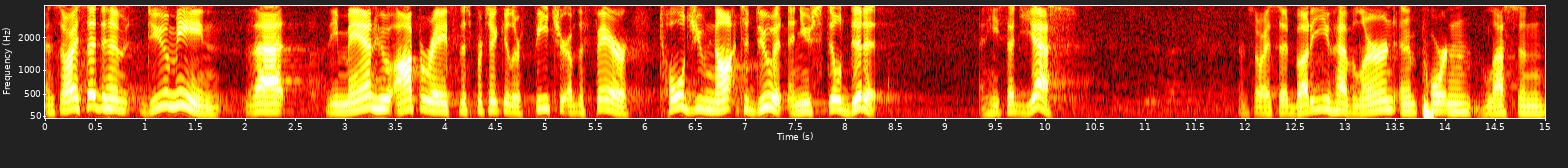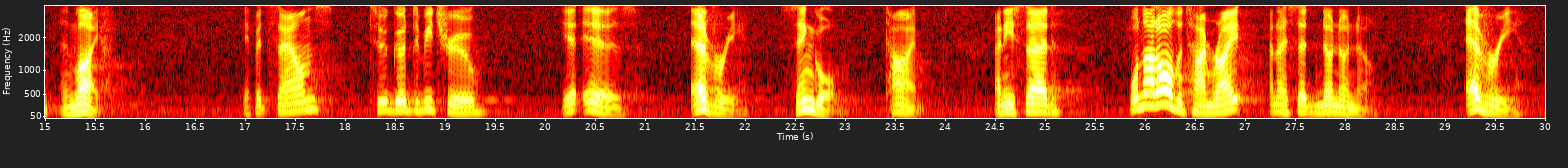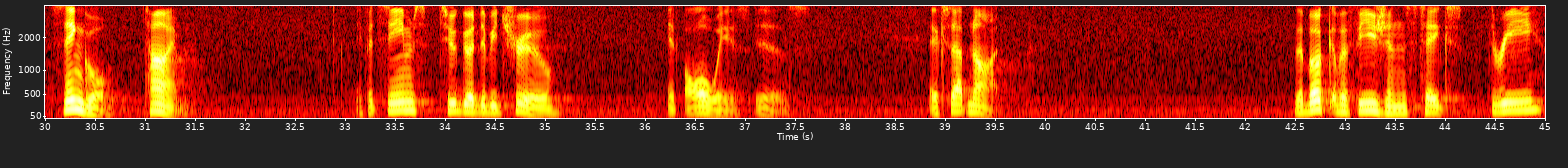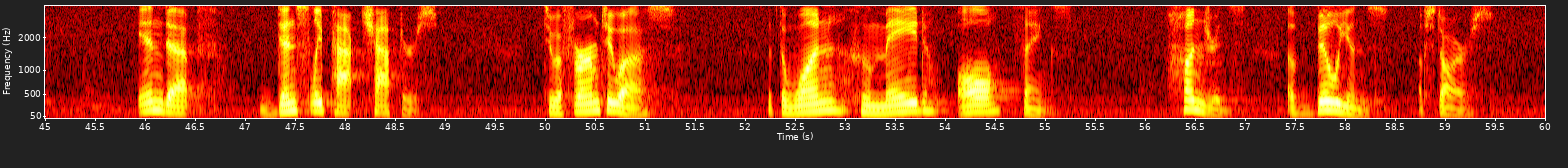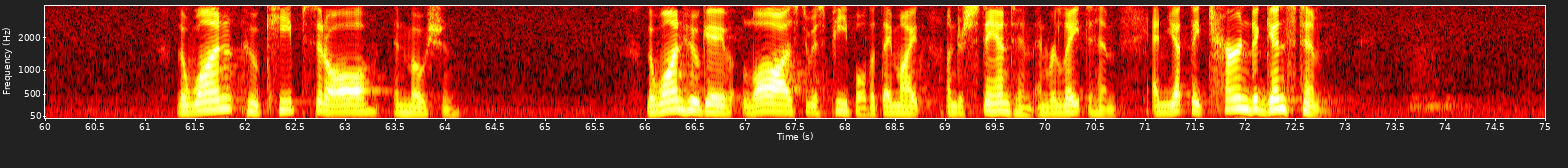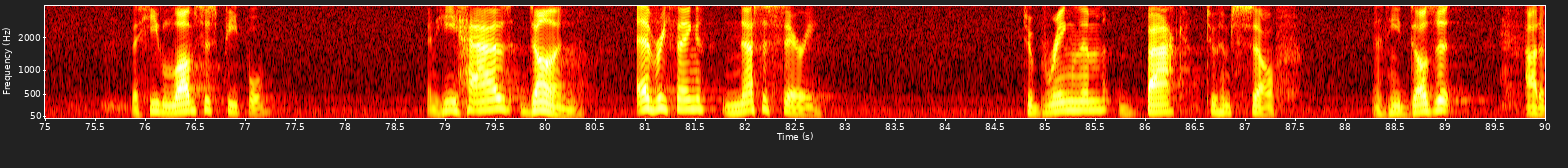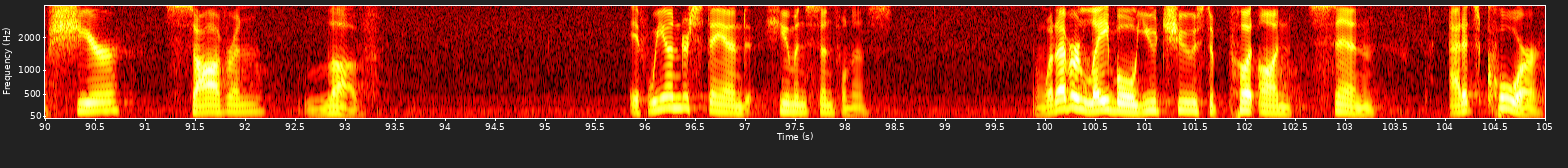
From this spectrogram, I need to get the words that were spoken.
And so I said to him, Do you mean that the man who operates this particular feature of the fair told you not to do it and you still did it? And he said, Yes. And so I said, Buddy, you have learned an important lesson in life. If it sounds too good to be true, it is every single time. And he said, Well, not all the time, right? And I said, No, no, no. Every single time. If it seems too good to be true, it always is. Except not. The book of Ephesians takes three in depth, densely packed chapters to affirm to us that the one who made all things, hundreds of billions of stars, the one who keeps it all in motion, the one who gave laws to his people that they might understand him and relate to him, and yet they turned against him. That he loves his people, and he has done everything necessary to bring them back to himself. And he does it out of sheer sovereign love. If we understand human sinfulness, and whatever label you choose to put on sin, at its core,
